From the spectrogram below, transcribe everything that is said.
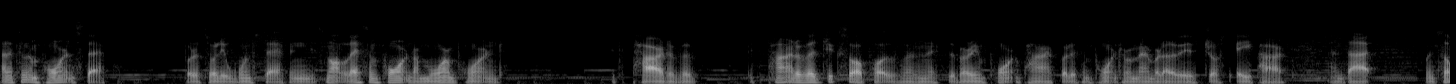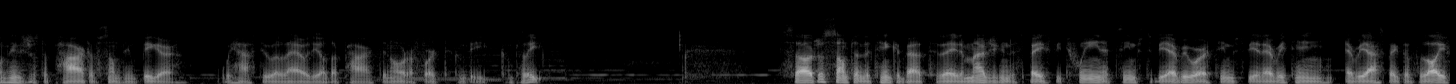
And it's an important step, but it's only one step. And it's not less important or more important it's part of a it's part of a jigsaw puzzle and it's a very important part but it's important to remember that it is just a part and that when something's just a part of something bigger we have to allow the other parts in order for it to be complete. So just something to think about today the magic in the space between. It seems to be everywhere. It seems to be in everything every aspect of life.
